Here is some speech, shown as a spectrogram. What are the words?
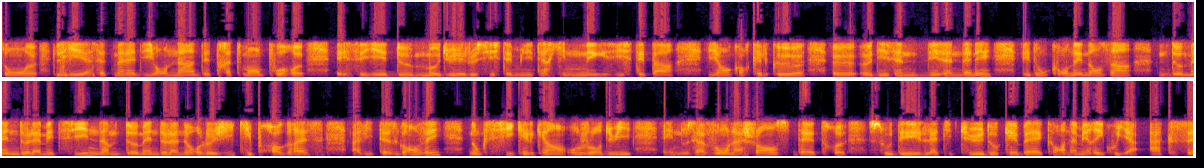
sont liés à cette maladie. On a des traitements pour essayer de moduler le système immunitaire qui n'existait pas il y a encore quelques dizaines, dizaines d'années. Et donc, on est dans un domaine de la médecine, un domaine de la neurologie qui progresse à vitesse grand V. Donc, si quelqu'un aujourd'hui, et nous avons la chance d'être sous des latitudes au Québec, en Amérique, où il y a accès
